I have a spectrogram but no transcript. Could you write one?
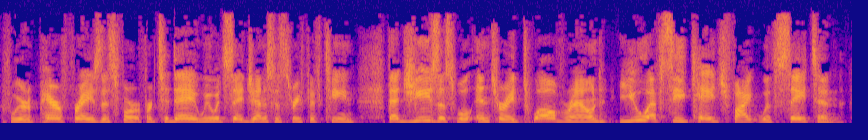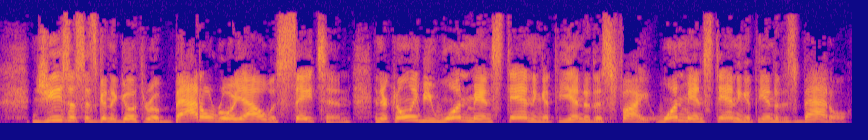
If we were to paraphrase this for, for today, we would say Genesis 3:15 that Jesus will enter a 12-round UFC cage fight with Satan. Jesus is going to go through a battle royale with Satan, and there can only be one man standing at the end of this fight, one man standing at the end of this battle.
